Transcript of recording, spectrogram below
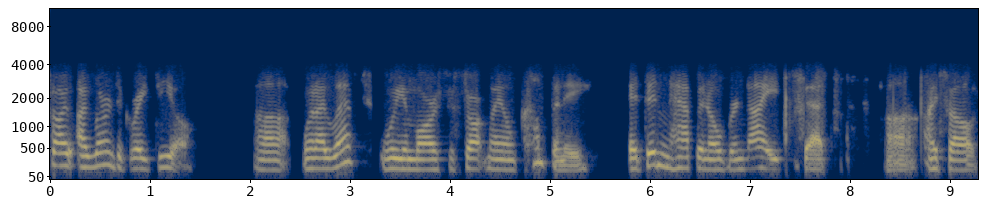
So I, I learned a great deal. Uh, when I left William Morris to start my own company, it didn't happen overnight that uh, I felt,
